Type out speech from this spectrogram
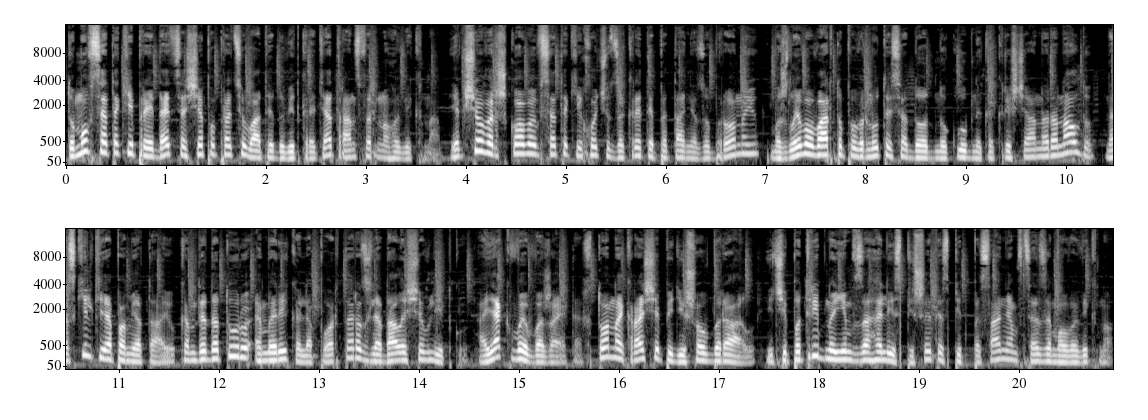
Тому все-таки прийдеться ще попрацювати до відкриття трансферного вікна. Якщо вершкові все-таки хочуть закрити питання з обороною, можливо, варто повернутися до одноклубника Кріщану Роналду. Наскільки я пам'ятаю, кандидатуру Емеріка Ляпорта розглядали ще влітку. А як ви вважаєте, хто найкраще підійшов би Реалу? І чи потрібно їм взагалі спішити з підписанням в це зимове вікно?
